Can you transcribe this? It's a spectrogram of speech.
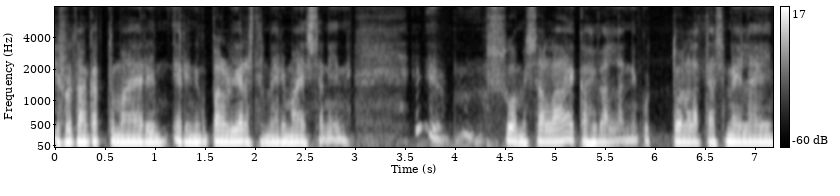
jos ruvetaan katsomaan eri, eri niin palvelujärjestelmiä eri maissa, niin eh, Suomessa ollaan aika hyvällä niin kuin tuolla tässä. Meillä ei,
